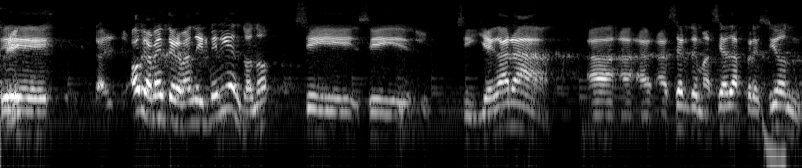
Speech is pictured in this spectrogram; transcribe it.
Eh, obviamente le van a ir midiendo, ¿no? Si, si, si llegara a, a, a hacer demasiada presión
